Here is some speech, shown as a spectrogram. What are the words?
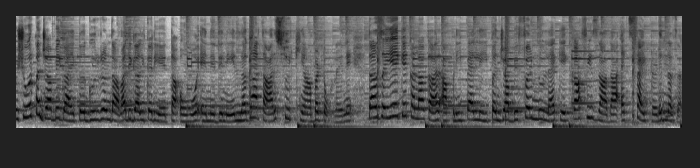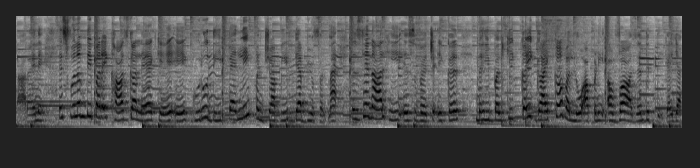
ਮਸ਼ਹੂਰ ਪੰਜਾਬੀ ਗਾਇਕ ਗੁਰੂ ਰੰਧਾਵਾ ਦੀ ਗੱਲ ਕਰੀਏ ਤਾਂ ਉਹ ਇੰਨੇ ਦਿਨੀ ਲਗਾਤਾਰ ਸੁਰਖੀਆਂ ਬਟੋਰ ਰਹੇ ਨੇ। ਤਾਂ ਸਹੀ ਕਿ ਕਲਾਕਾਰ ਆਪਣੀ ਪਹਿਲੀ ਪੰਜਾਬੀ ਫਿਲਮ ਨੂੰ ਲੈ ਕੇ ਕਾਫੀ ਜ਼ਿਆਦਾ ਐਕਸਾਈਟਡ ਨਜ਼ਰ ਆ ਰਹੇ ਨੇ। ਇਸ ਫਿਲਮ ਦੀ ਪਰ ਇੱਕ ਖਾਸ ਗੱਲ ਹੈ ਕਿ ਇਹ ਗੁਰੂ ਦੀ ਪਹਿਲੀ ਪੰਜਾਬੀ ਡੈਬਿਊ ਫਿਲਮ ਹੈ। ਇਸ ਦੇ ਨਾਲ ਹੀ ਇਸ ਵਿੱਚ ਇੱਕ ਨਹੀਂ, ਬਲਕਿ ਕਈ ਗਾਇਕਾਂ ਵੱਲੋਂ ਆਪਣੀ ਆਵਾਜ਼ ਦਿੱਤੀ ਗਈ ਹੈ।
